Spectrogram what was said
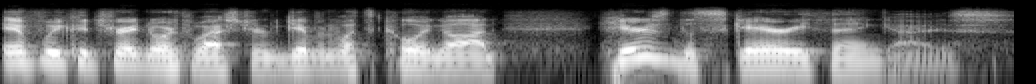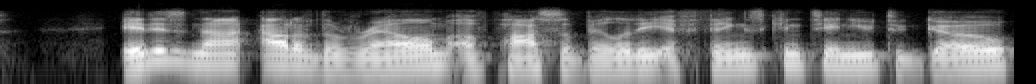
if we could trade Northwestern given what's going on. Here's the scary thing, guys it is not out of the realm of possibility if things continue to go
